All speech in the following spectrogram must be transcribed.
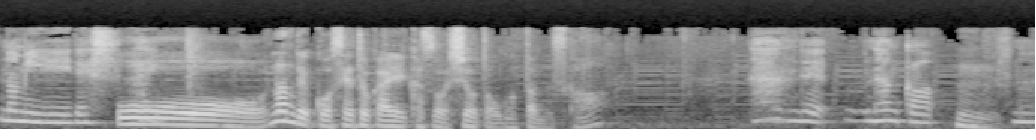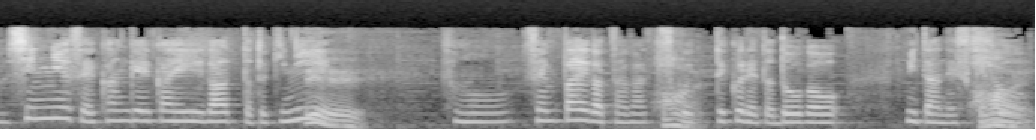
のみです、はい。おー、なんでこう生徒会活動しようと思ったんですか？なんでなんかうん。その新入生歓迎会があった時に、えその先輩方が作ってくれた動画を見たんですけど、はい。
